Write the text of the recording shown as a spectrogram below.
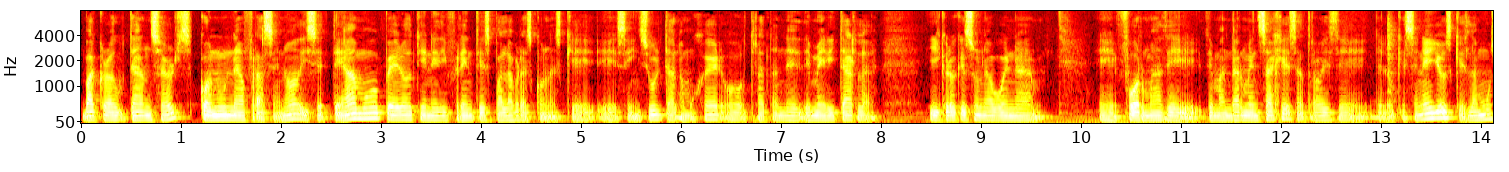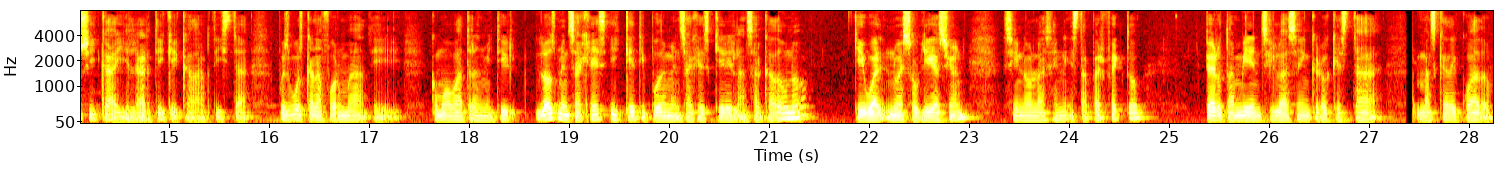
background dancers con una frase, ¿no? Dice te amo, pero tiene diferentes palabras con las que eh, se insulta a la mujer o tratan de demeritarla y creo que es una buena eh, forma de, mandar mensajes a través de, de, lo que hacen ellos, que es la música y el arte, y que cada artista pues busca la forma de cómo va a transmitir los mensajes y qué tipo de mensajes quiere lanzar cada uno, que igual no es obligación, si no lo hacen está perfecto, pero también si lo hacen creo que está más que adecuado,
